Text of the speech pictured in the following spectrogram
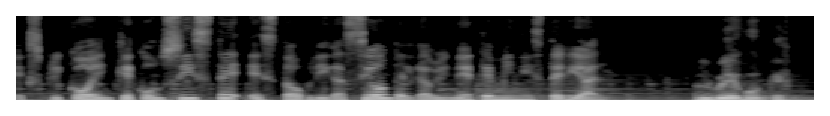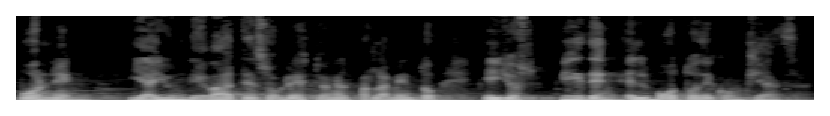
explicó en qué consiste esta obligación del gabinete ministerial. Luego que exponen, y hay un debate sobre esto en el Parlamento, ellos piden el voto de confianza.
